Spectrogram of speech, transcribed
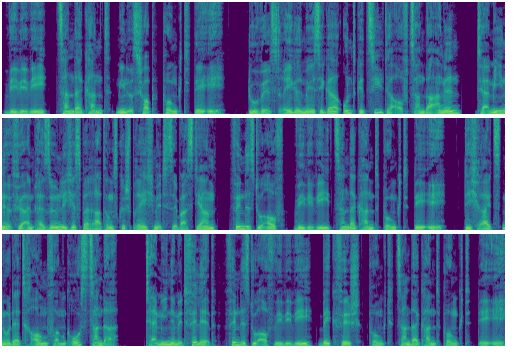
www.zanderkant-shop.de. Du willst regelmäßiger und gezielter auf Zander angeln? Termine für ein persönliches Beratungsgespräch mit Sebastian findest du auf www.zanderkant.de. Dich reizt nur der Traum vom Großzander. Termine mit Philipp findest du auf www.bigfish.zanderkant.de.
